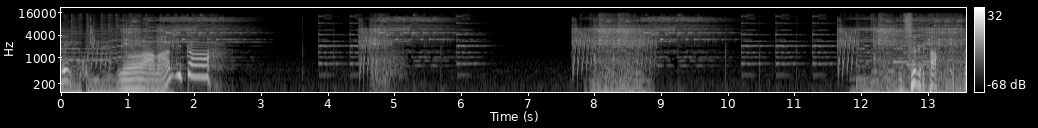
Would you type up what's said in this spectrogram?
えい。うわマジか。ずれた。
